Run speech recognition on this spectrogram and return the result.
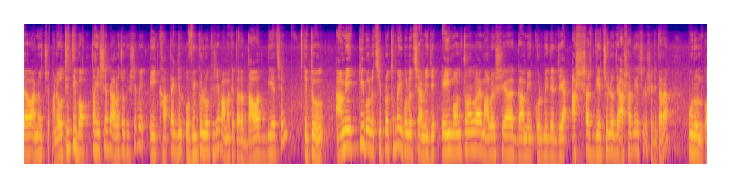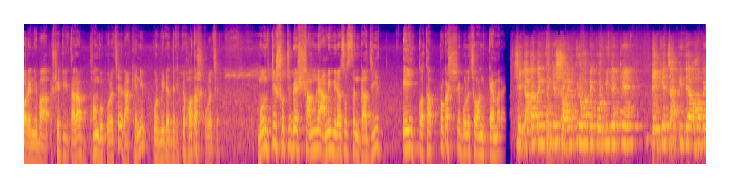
দেওয়া, আমি হচ্ছে মানে অতিথি বক্তা হিসেবে, আলোচক হিসেবে, এই খাতে একজন অভিজ্ঞ লোক হিসেবে আমাকে তারা দাওয়াত দিয়েছেন। কিন্তু আমি কি বলেছি? প্রথমেই বলেছি আমি যে এই মন্ত্রণালয় মালয়েশিয়াগামী কর্মীদের যে আশ্বাস দিয়েছিল, যে আশা দিয়েছিল, সেটি তারা পূরণ করেনি বা সেটি তারা ভঙ্গ করেছে, রাখেনি, কর্মীদেরকে হতাশ করেছে। মন্ত্রী সচিবের সামনে আমি মিরাজ হোসেন গাজী এই কথা প্রকাশ্যে বলেছে অন ক্যামেরায় সেই ডাটা ব্যাংক থেকে স্বয়ংক্রিয়ভাবে কর্মীদেরকে ডেকে চাকরি দেওয়া হবে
